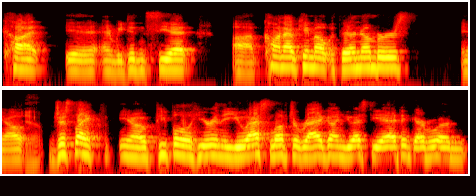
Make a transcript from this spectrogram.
cut, in, and we didn't see it. Uh, Conab came out with their numbers. You know, yeah. just like you know, people here in the U.S. love to rag on USDA. I think everyone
